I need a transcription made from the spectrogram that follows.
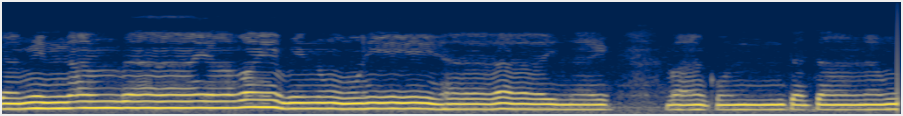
تلك من أنباء الغيب نوحيها إليك. ما كنت تعلمها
